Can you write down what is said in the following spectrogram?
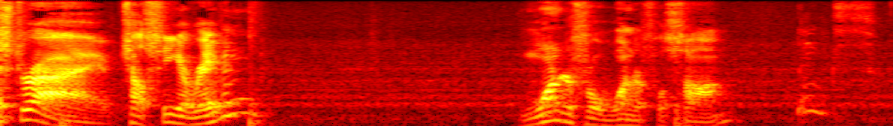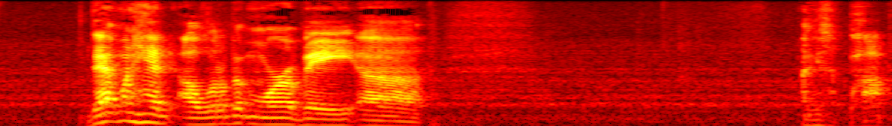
Just drive, drive. Just Drive, Chelsea Ravenn. Wonderful, wonderful song. Thanks. That one had a little bit more of a, uh, I guess, a pop,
